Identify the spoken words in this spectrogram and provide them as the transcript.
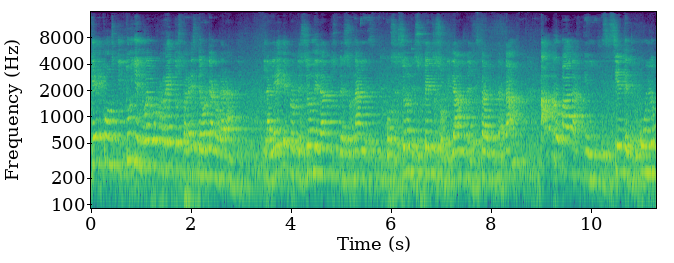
que constituyen nuevos retos para este órgano garante. La Ley de Protección de Datos Personales y Posesión de Sujetos Obligados del Estado de Yucatán, aprobada el 17 de julio,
